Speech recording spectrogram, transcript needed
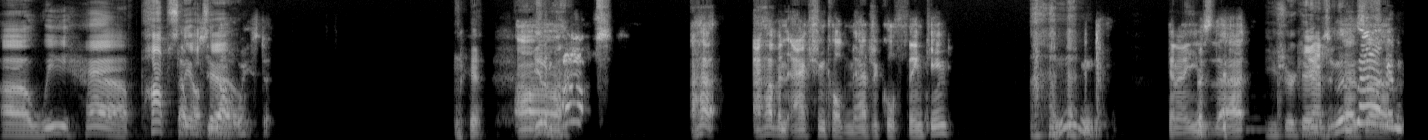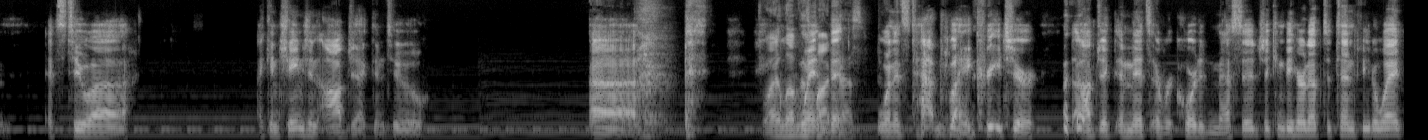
uh, we have Pop That was not Snailtail. wasted. Get him, Uh, pops. I, ha- I have an action called magical thinking. Mm, Can I use that? you sure can. As, uh, it's to uh I can change an object into uh Well, I love this when the- podcast. when it's tapped by a creature, the object emits a recorded message. It can be heard up to ten feet away,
